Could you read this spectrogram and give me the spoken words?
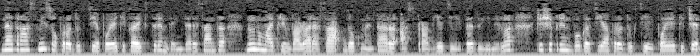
ne-a transmis o producție poetică extrem de interesantă, nu numai prin valoarea sa documentară asupra vieții beduinilor, ci și prin bogăția producției poetice,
